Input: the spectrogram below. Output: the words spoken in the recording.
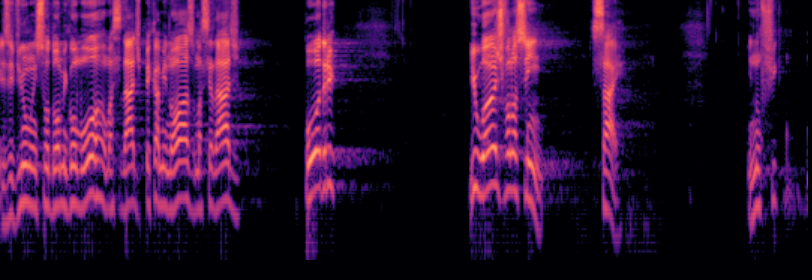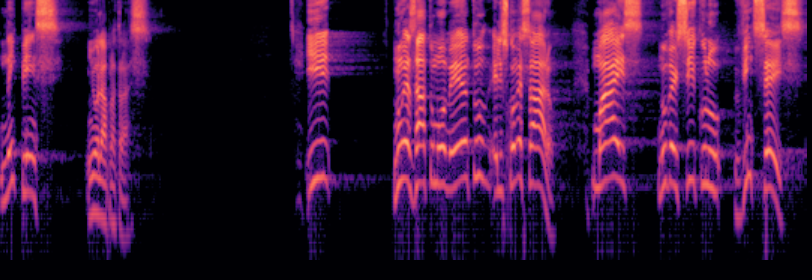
Eles viviam em Sodoma e Gomorra, uma cidade pecaminosa, uma cidade podre. E o anjo falou assim: sai. E não fique, nem pense em olhar para trás. E, no exato momento, eles começaram. Mas, no versículo 26,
